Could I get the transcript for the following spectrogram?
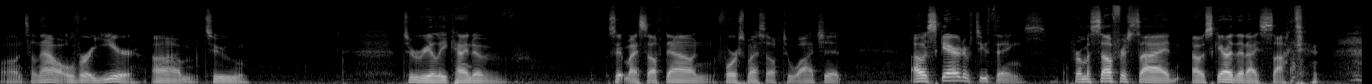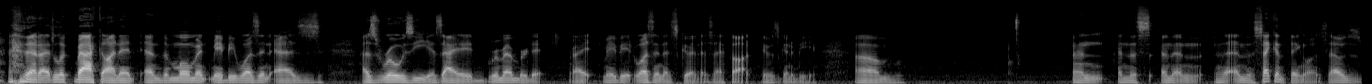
well until now over a year um, to to really kind of sit myself down, force myself to watch it. I was scared of two things. From a selfish side, I was scared that I sucked. that I'd look back on it and the moment maybe wasn't as as rosy as I remembered it. Right? Maybe it wasn't as good as I thought it was going to be. Um, and and this and then and the second thing was I was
